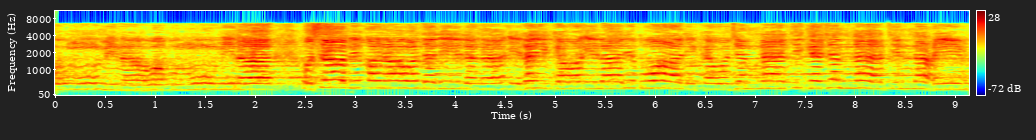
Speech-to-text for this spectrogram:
همومنا وغمومنا وسابقنا ودليلنا إليك وإلى رضوانك وجناتك جنات النعيم.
